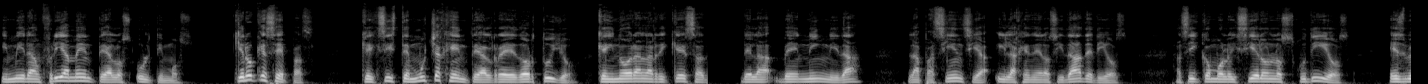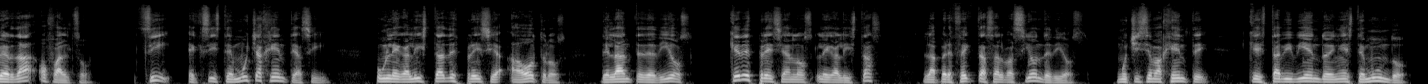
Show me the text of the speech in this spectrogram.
y miran fríamente a los últimos. Quiero que sepas que existe mucha gente alrededor tuyo que ignoran la riqueza de la benignidad, la paciencia y la generosidad de Dios, así como lo hicieron los judíos. ¿Es verdad o falso? Sí, existe mucha gente así. Un legalista desprecia a otros delante de Dios. ¿Qué desprecian los legalistas? La perfecta salvación de Dios. Muchísima gente que está viviendo en este mundo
